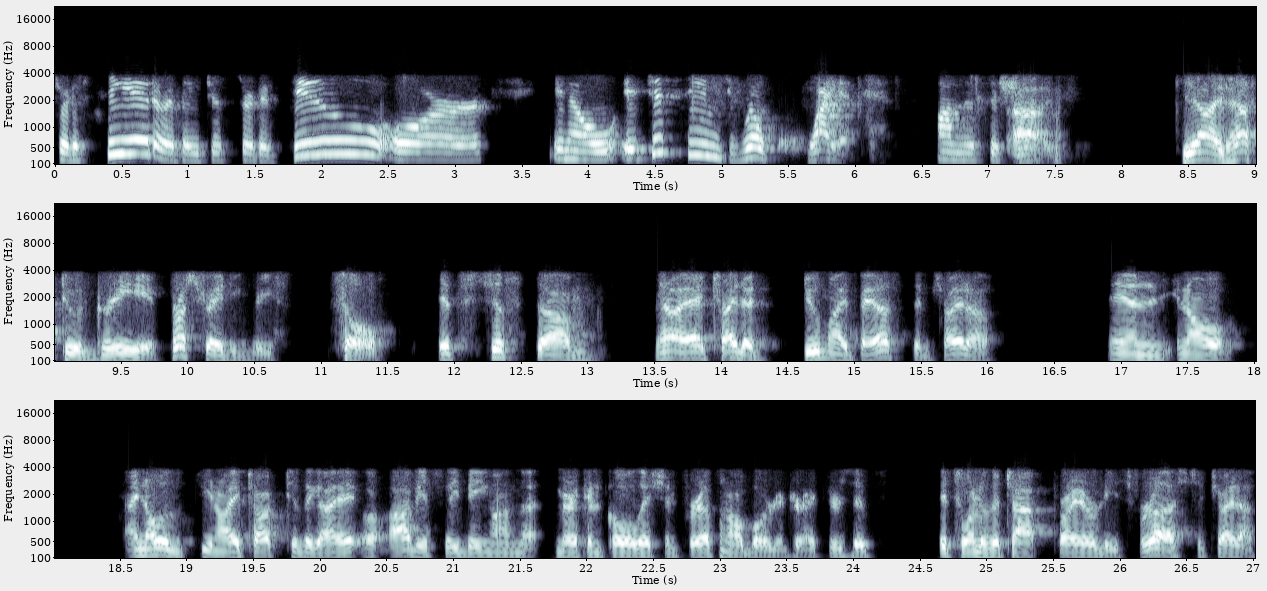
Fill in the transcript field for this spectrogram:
sort of see it or they just sort of do? Or, you know, it just seems real quiet on this issue. Uh, yeah, I'd have to agree. Frustratingly so. It's just, um, you know, I try to do my best and try to, and, you know, I know, you know, I talked to the guy, obviously being on the American Coalition for Ethanol Board of Directors, it's, it's one of the top priorities for us to try to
